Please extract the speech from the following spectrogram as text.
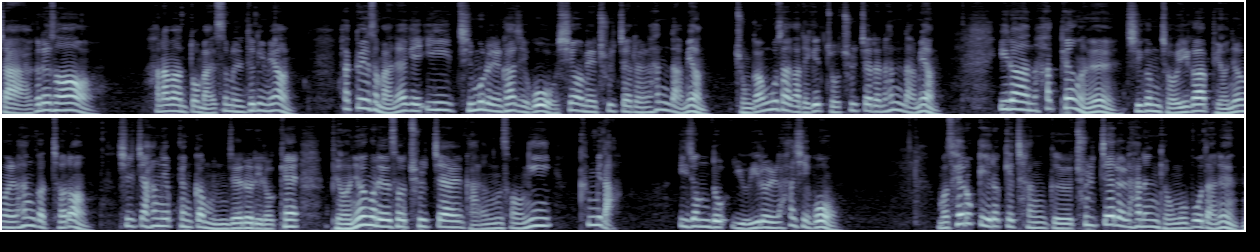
자, 그래서 하나만 또 말씀을 드리면 학교에서 만약에 이 지문을 가지고 시험에 출제를 한다면 중간고사가 되겠죠. 출제를 한다면 이러한 학평을 지금 저희가 변형을 한 것처럼 실제 학력평가 문제를 이렇게 변형을 해서 출제할 가능성이 큽니다. 이 점도 유의를 하시고 뭐 새롭게 이렇게 참그 출제를 하는 경우보다는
